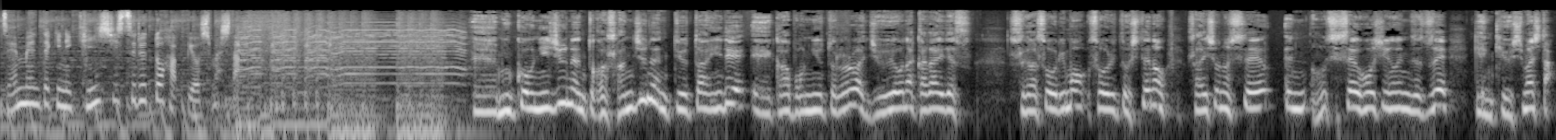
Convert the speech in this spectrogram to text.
全面的に禁止すると発表しました。えー、向こう20年とか30年という単位で、えー、カーボンニュートラルは重要な課題です。菅総理も総理としての最初の施政施政方針演説で言及しました。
